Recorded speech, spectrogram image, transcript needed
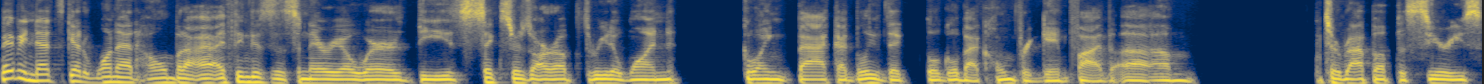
maybe Nets get one at home, but I, I think this is a scenario where the Sixers are up three to one going back. I believe that they'll go back home for game five. Um, to wrap up the series.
